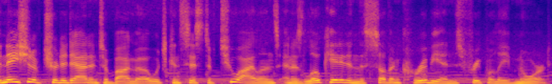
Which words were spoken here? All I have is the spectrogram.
The nation of Trinidad and Tobago, which consists of two islands and is located in the southern Caribbean, is frequently ignored.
